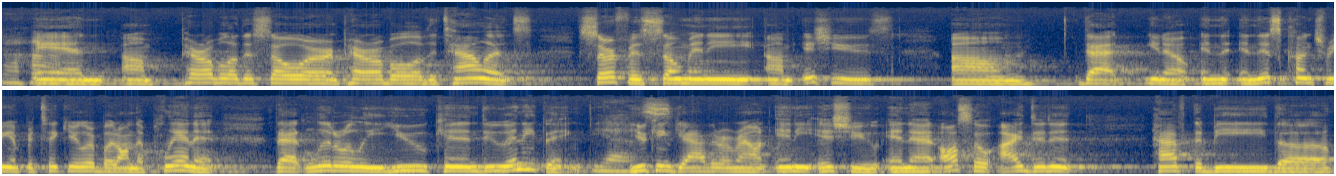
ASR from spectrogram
Uh-huh. And um, Parable of the Sower and Parable of the Talents surface so many um, issues um, that, you know, in, in this country in particular, but on the planet, that literally you can do anything. Yes. You can gather around any issue. And that also, I didn't have to be the,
